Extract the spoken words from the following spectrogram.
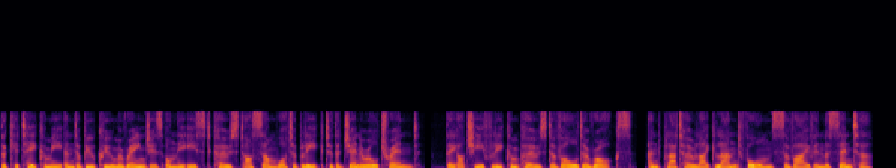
The Kitakami and Abukuma ranges on the east coast are somewhat oblique to the general trend, they are chiefly composed of older rocks, and plateau-like landforms survive in the center.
